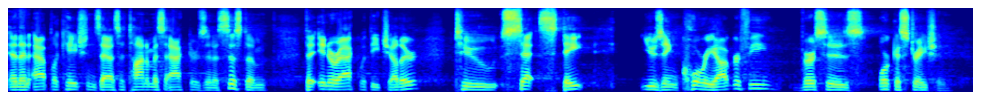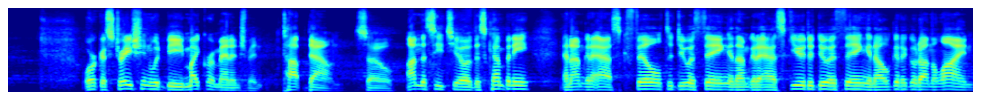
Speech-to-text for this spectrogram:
and then applications as autonomous actors in a system that interact with each other to set state using choreography versus orchestration. Orchestration would be micromanagement, top down. So I'm the CTO of this company, and I'm going to ask Phil to do a thing, and I'm going to ask you to do a thing, and I'm going to go down the line,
